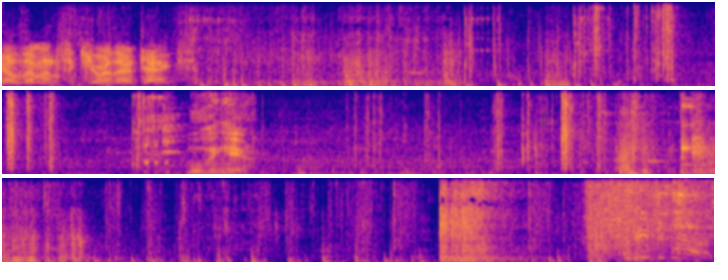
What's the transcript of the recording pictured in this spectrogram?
Kill them and secure their tags. Moving here. Changing mag!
